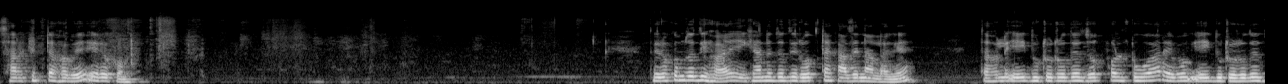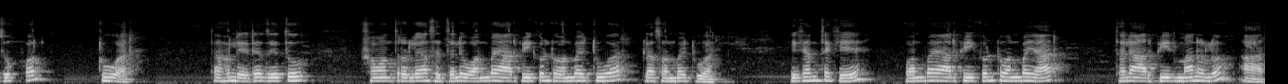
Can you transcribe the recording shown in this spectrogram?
সার্কিটটা হবে এরকম। তো এরকম যদি হয়, এখানে যদি রোদটা কাজে না লাগে, তাহলে এই দুটো রোদের যোগফল টু আর এবং এই দুটো রোদের যোগফল টু আর। তাহলে এটা যেহেতু সমান্তরালে আছে, তাহলে one by R P to one by two R plus one by two R এখান থেকে one by R P equal to one by R তাহলে আর পির মান হলো আর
